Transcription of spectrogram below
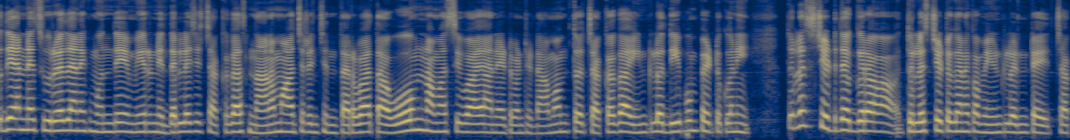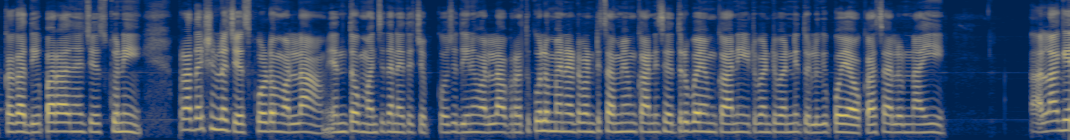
ఉదయాన్నే సూర్యోదయానికి ముందే మీరు నిద్రలేచి చక్కగా స్నానం ఆచరించిన తర్వాత ఓం నమ శివాయ అనేటువంటి నామంతో చక్కగా ఇంట్లో దీపం పెట్టుకొని తులసి చెట్టు దగ్గర తులసి చెట్టు కనుక మీ ఇంట్లో ఉంటే చక్కగా దీపారాధన చేసుకుని ప్రదక్షిణలు చేసుకోవడం వల్ల ఎంతో మంచిదని అయితే చెప్పుకోవచ్చు. దీనివల్ల ప్రతికూలమైనటువంటి సమయం కానీ శత్రుభయం కానీ ఇటువంటివన్నీ తొలగిపోయే అవకాశాలు ఉన్నాయి అలాగే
